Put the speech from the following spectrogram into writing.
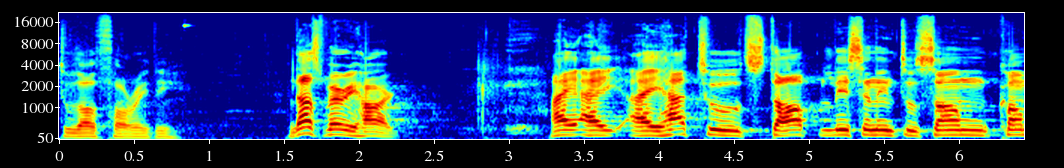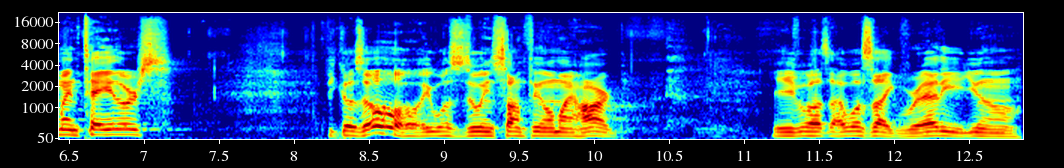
to the authority. That's very hard. I, I, I had to stop listening to some commentators because, oh, it was doing something on my heart. It was, I was like ready, you know.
